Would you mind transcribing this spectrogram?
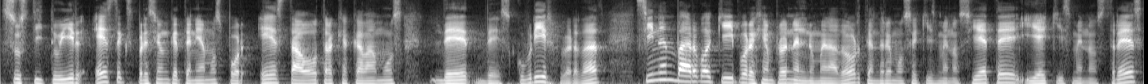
sustituir esta expresión que teníamos por esta otra que acabamos de descubrir, ¿verdad? Sin embargo, aquí, por ejemplo, en el numerador tendremos x menos 7 y x menos 3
